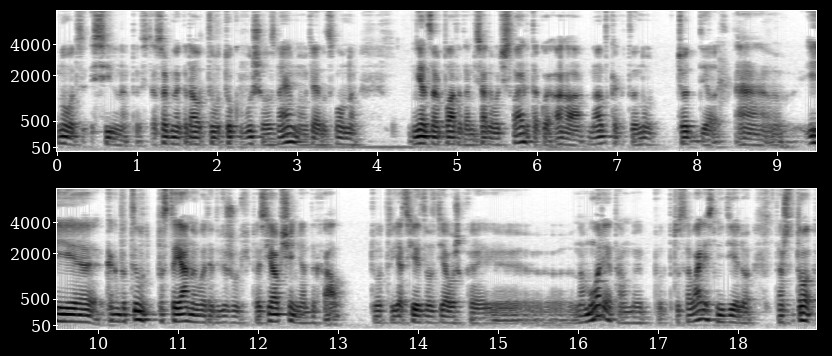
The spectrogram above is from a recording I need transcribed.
Ну, вот сильно. То есть, особенно, когда вот ты вот только вышел из найма, у тебя, вот, словно, нет зарплаты там 10 числа, и ты такой, ага, надо как-то, ну, что-то делать. А, и как бы ты вот постоянно в этой движухе. То есть я вообще не отдыхал. Вот я съездил с девушкой э, на море, там мы потусовались неделю. Потому что то,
